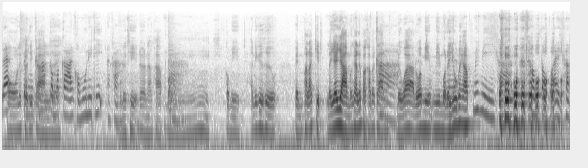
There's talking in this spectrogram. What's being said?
และโอ้เลเป็ขานธิคการณะเลยกรรมการของมูลนิธินะคะมูลนิธิด้วยนะครับค่ะอืมก็มีอันนี้ก็คือเป็นภารกิจระยะยาวเหมือนกันหรือเปล่าครับอาจารย์ค่ะหรือว่าหรือว่ามีมีหมดอายุไหมครับ ไม่มีค่ะโอ้โหทำต่อไปค่ะ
